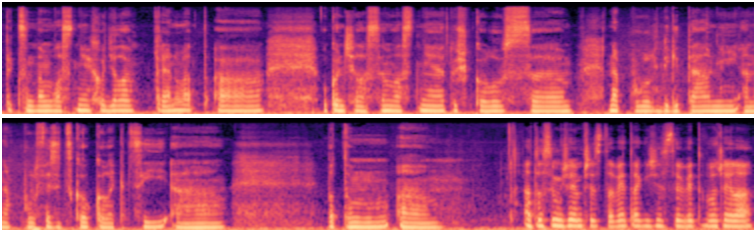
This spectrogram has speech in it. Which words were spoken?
tak jsem tam vlastně chodila trénovat a ukončila jsem vlastně tu školu s napůl digitální a napůl fyzickou kolekcí a potom a to si můžeme představit tak, že si vytvořila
